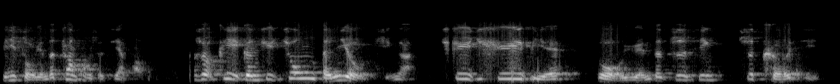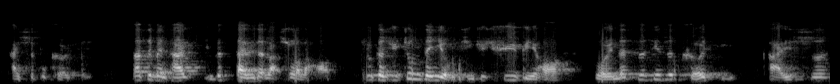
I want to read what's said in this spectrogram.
比所缘的状况是这样好。他说可以根据中等有情啊，去区别所缘的自性是可喜还是不可喜。那这边他有个单的了，说了哈，就根据中等有情去区别哈，所缘的自性是可喜还是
